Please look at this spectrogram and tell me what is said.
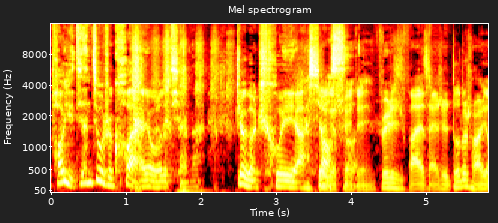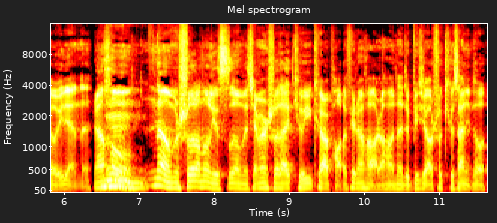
跑雨天就是快，哎呦，我的天呐！这个吹呀，笑死了！对，British bias 还是多多少少有一点的。然后，那我们说到诺里斯，我们前面说他 Q 一 Q 二跑得非常好，然后那就必须要说 Q 三里头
